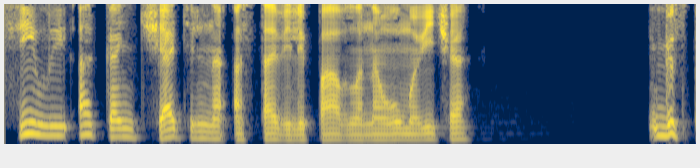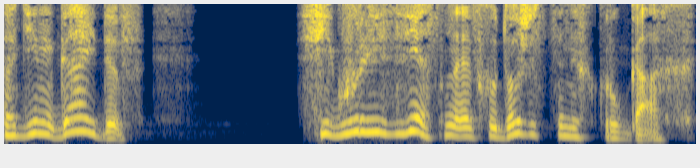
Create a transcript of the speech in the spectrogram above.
Силы окончательно оставили Павла Наумовича. «Господин Гайдов — фигура известная в художественных кругах.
